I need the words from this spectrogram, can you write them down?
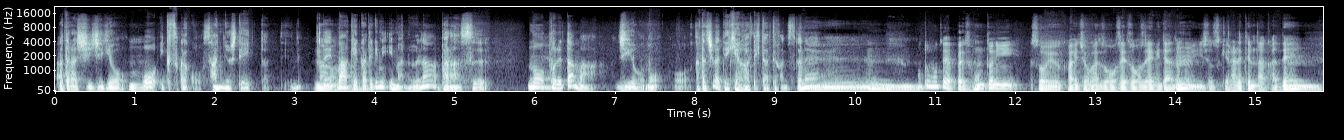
新しい事業をいくつかこう参入していったっていうね。で、まあ結果的に今のようなバランスの取れた、まあ事業の形が出来上がってきたって感じですかね。うんもともとやっぱり本当にそういう会長が増税増税みたいなところに印象付けられてる中で、うん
